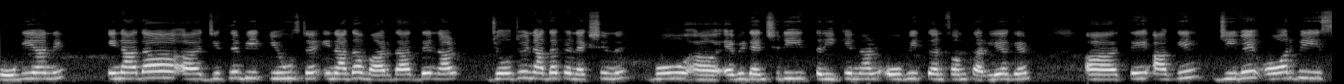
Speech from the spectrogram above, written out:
ਹੋ ਗਈਆਂ ਨੇ। ਇਹਨਾਂ ਦਾ ਅ, ਵੀ ਅਕਿਊਜ਼ਡ ਹੈ ਇਹਨਾਂ ਦਾ ਵਾਰਦਾਤ ਦੇ ਨਾਲ ਜੋ ਜੋ ਇਹਨਾਂ ਦਾ ਕਨੈਕਸ਼ਨ ਹੈ ਉਹ ਐਵੀਡੈਂਸ਼ਰੀ ਤਰੀਕੇ ਨਾਲ ਉਹ ਵੀ ਕਨਫਰਮ ਕਰ ਲਿਆ ਗਿਆ। ਤੇ ਅੱਗੇ ਜਿਵੇਂ ਔਰ ਵੀ ਇਸ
